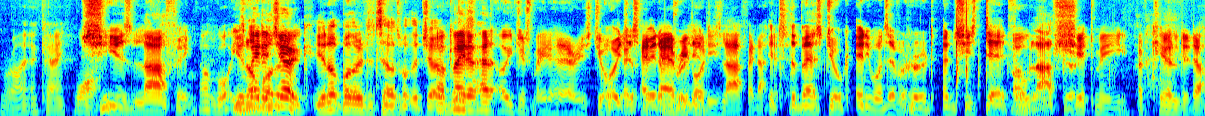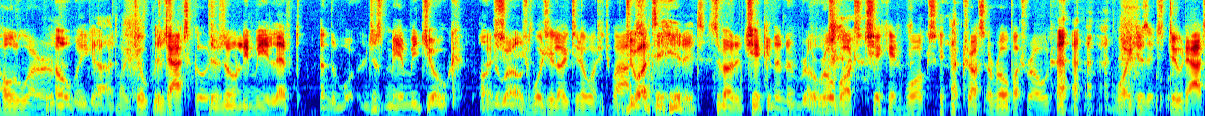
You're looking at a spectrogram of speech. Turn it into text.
Right. Okay. What? She is laughing. Oh, what? You're You've not made a joke. You're not bothering to tell us what the joke I've made is. a. hel- I just made a hilarious joke. I just and, made a brilliant- everybody's laughing at it. It's it. the best joke anyone's ever heard, and she's dead from oh laughter. shit me! I've killed it the whole world. Oh my god. My joke was there's, that good. There's only me left, and the just me and me joke on oh, the Sh- world. Would you like to know what it was? Do you want to hear it? It's about a chicken and a robot. A robot chicken walks across a robot road. Why does it do that?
